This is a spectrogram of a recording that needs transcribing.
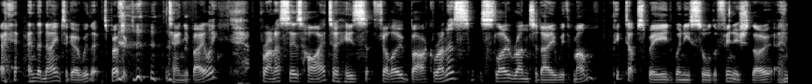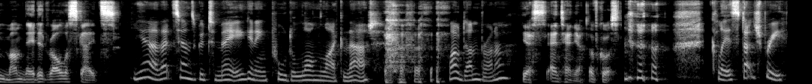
and the name to go with it. It's perfect. Tanya Bailey. Brunner says hi to his fellow bark runners. Slow run today with mum. Picked up speed when he saw the finish though, and mum needed roller skates. Yeah, that sounds good to me, getting pulled along like that. well done, Brunner. Yes, and Tanya, of course. Claire Stutchbury.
